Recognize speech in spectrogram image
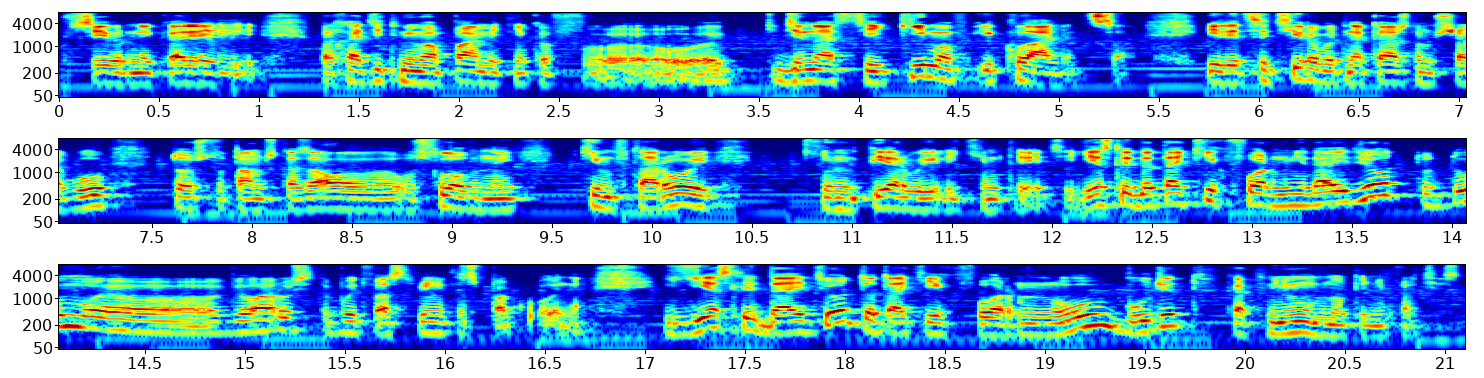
в Северной Корее, проходить мимо памятников э, династии Кимов и кланяться. Или цитировать на каждом шагу то, что там сказал условный Ким II, Ким первый или Ким третий. Если до таких форм не дойдет, то, думаю, в Беларуси это будет воспринято спокойно. Если дойдет до таких форм, ну, будет как минимум внутренний протест.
